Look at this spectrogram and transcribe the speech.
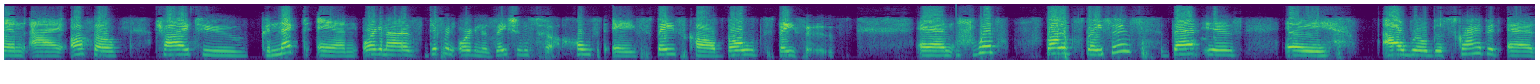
and I also try to connect and organize different organizations to host a space called Bold Spaces. And with Bold Spaces, that is a I will describe it as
